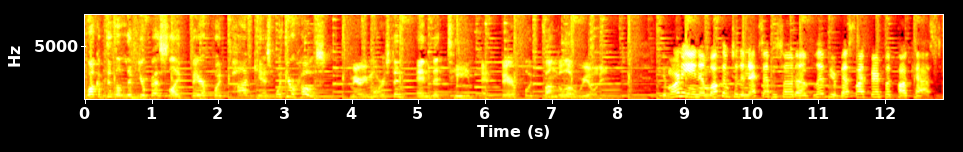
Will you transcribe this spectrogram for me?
Welcome to the Live Your Best Life Barefoot podcast with your host, Mary Morriston, and the team at Barefoot Bungalow Realty. Good morning, and welcome to the next episode of Live Your Best Life Barefoot podcast.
